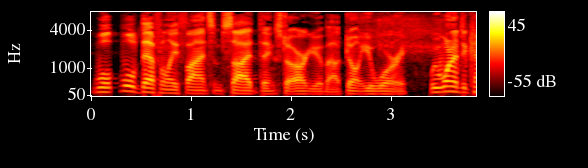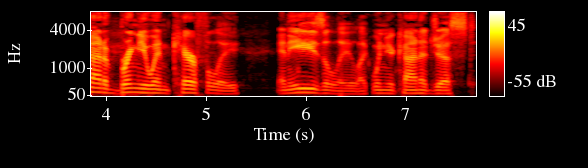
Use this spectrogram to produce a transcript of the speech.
we'll we'll definitely find some side things to argue about. Don't you worry. We wanted to kind of bring you in carefully and easily, like when you're kind of just,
